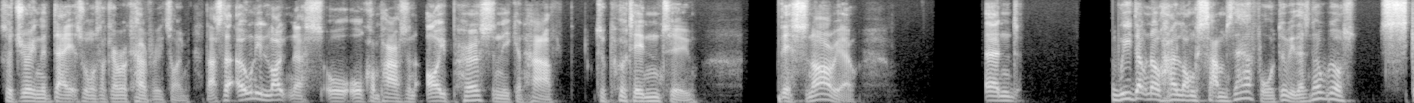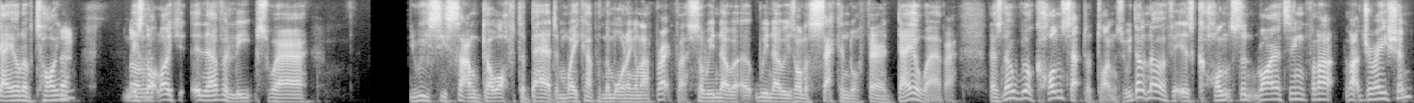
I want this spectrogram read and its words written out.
so during the day it's almost like a recovery time that's the only likeness or, or comparison I personally can have to put into this scenario. And we don't know how long Sam's there for, do we? There's no real scale of time. No, it's not like in other leaps where we see Sam go off to bed and wake up in the morning and have breakfast, so we know uh, we know he's on a second or third day or whatever. There's no real concept of time, so we don't know if it is constant rioting for that that duration,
